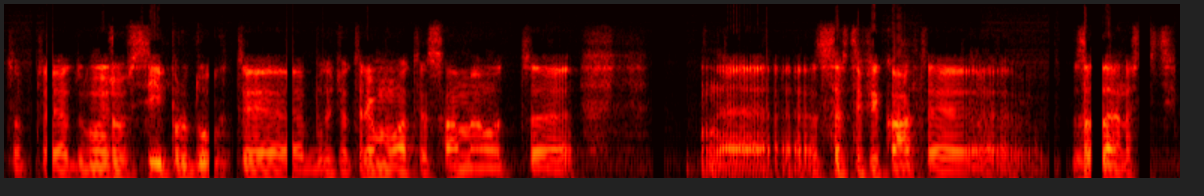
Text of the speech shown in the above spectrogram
Тобто, я думаю, що всі продукти будуть отримувати саме от е, е, сертифікати зеленості.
